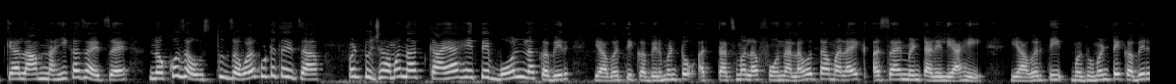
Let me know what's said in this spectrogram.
इतक्या लांब नाही का जायचं आहे नको जाऊस तू जवळ कुठे जायचा जा. पण तुझ्या मनात काय आहे ते बोल ना कबीर. यावरती कबीर म्हणतो आत्ताच मला फोन आला होता. मला एक असाइनमेंट आलेली आहे. यावरती मधू म्हणते कबीर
